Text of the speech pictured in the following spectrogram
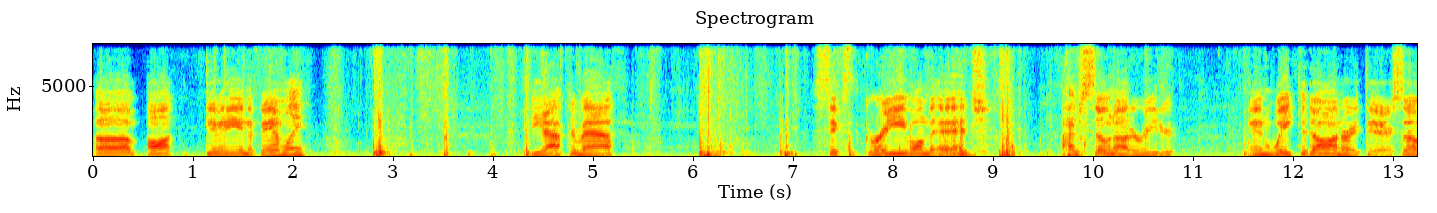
uh, Aunt Dimity and the Family. The Aftermath. Sixth Grave on the Edge. I'm so not a reader. And Wake the Dawn right there. So,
